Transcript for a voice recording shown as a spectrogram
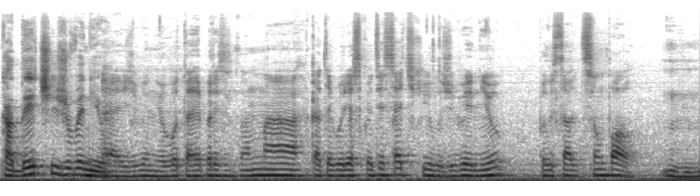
Cadete e Juvenil. É, juvenil. Eu vou estar representando na categoria 57 quilos, juvenil, pelo estado de São Paulo. Uhum.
